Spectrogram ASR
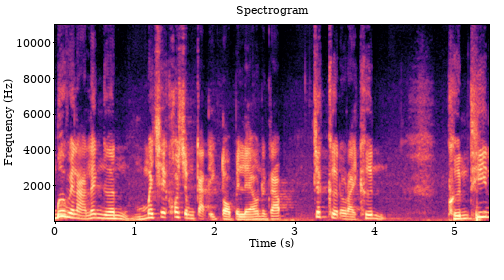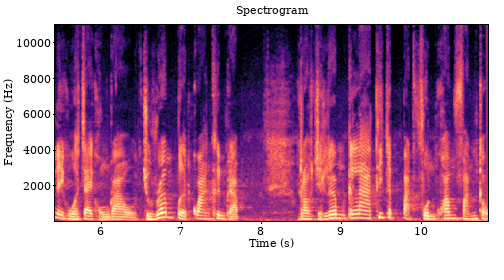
เมื่อเวลาและเงินไม่ใช่ข้อจำกัดอีกต่อไปแล้วนะครับ จะเกิดอะไรขึ้น พื้นที่ในหัวใจของเราจะเริ่มเปิดกว้างขึ้นครับ เราจะเริ่มกล้าที่จะปัดฝุ่นความฝันเก่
